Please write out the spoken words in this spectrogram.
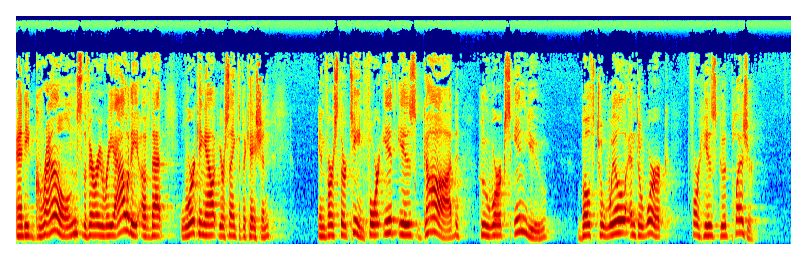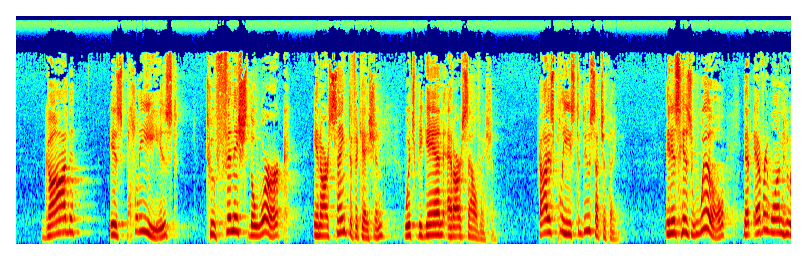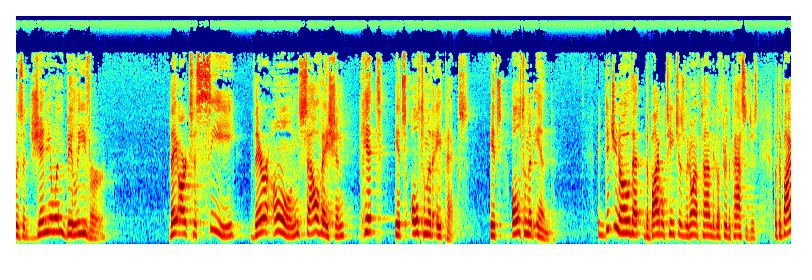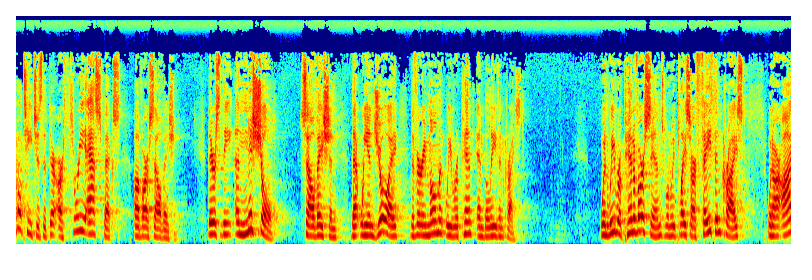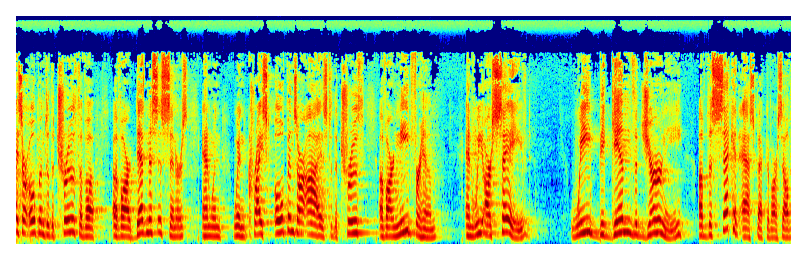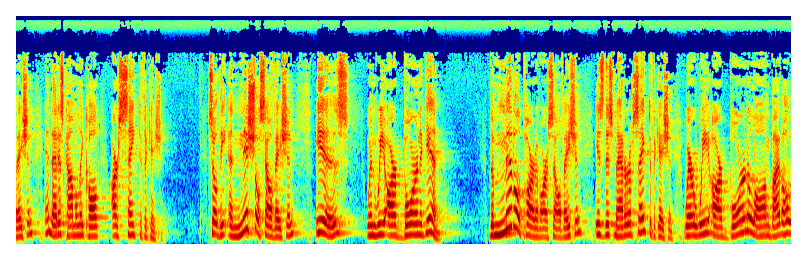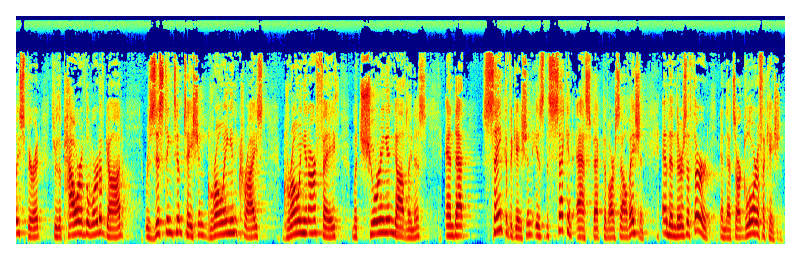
And he grounds the very reality of that working out your sanctification in verse 13. For it is God who works in you both to will and to work for his good pleasure. God is pleased to finish the work in our sanctification which began at our salvation. God is pleased to do such a thing. It is His will that everyone who is a genuine believer, they are to see their own salvation hit its ultimate apex, its ultimate end. Did you know that the Bible teaches, we don't have time to go through the passages, but the Bible teaches that there are three aspects of our salvation. There's the initial salvation that we enjoy the very moment we repent and believe in Christ. When we repent of our sins, when we place our faith in Christ, when our eyes are open to the truth of, a, of our deadness as sinners, and when, when Christ opens our eyes to the truth of our need for Him, and we are saved, we begin the journey of the second aspect of our salvation, and that is commonly called our sanctification. So the initial salvation is when we are born again. The middle part of our salvation is this matter of sanctification, where we are borne along by the Holy Spirit through the power of the Word of God, resisting temptation, growing in Christ, growing in our faith, maturing in godliness, and that Sanctification is the second aspect of our salvation. And then there's a third, and that's our glorification.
